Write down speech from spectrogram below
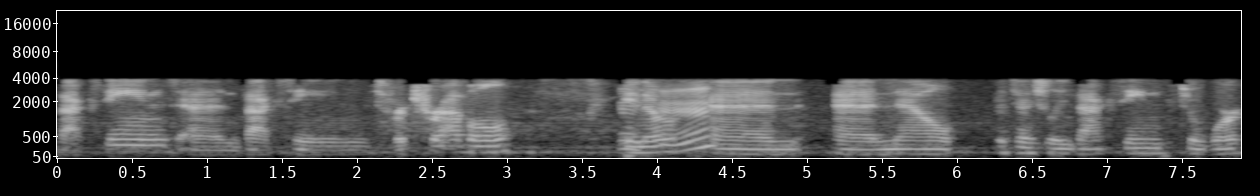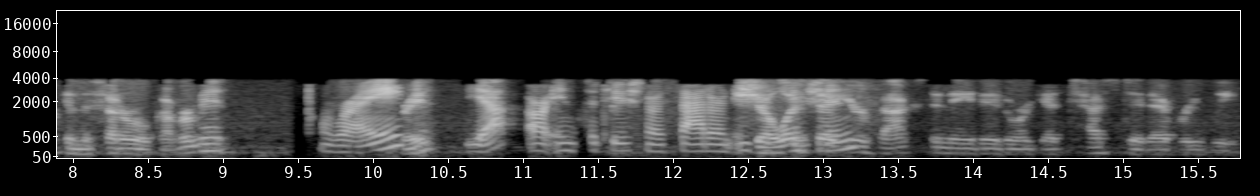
vaccines and vaccines for travel, you know, Mhm. and and now potentially vaccines to work in the federal government, Right. right? Yeah. Our institution, our Saturn institution. Show us that you're vaccinated or get tested every week.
